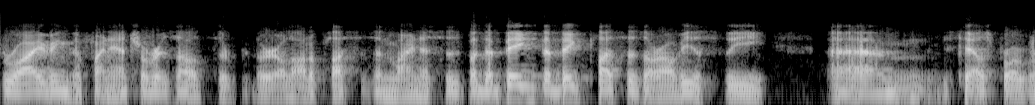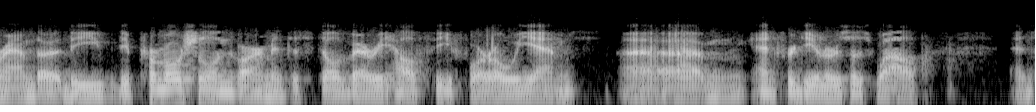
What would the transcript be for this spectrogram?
driving the financial results. There are a lot of pluses and minuses, but the big the big pluses are obviously um sales program. The the promotional environment is still very healthy for OEMs and for dealers as well. And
